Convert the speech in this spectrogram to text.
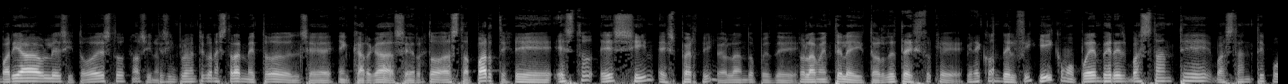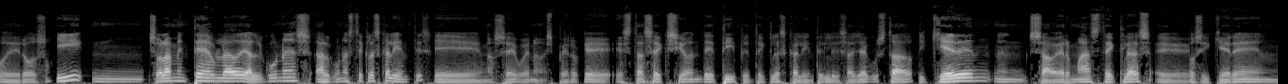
variables y todo esto, no, sino que simplemente con este método él se encarga de hacer toda esta parte. esto es sin experto, estoy hablando pues de solamente el editor de texto que viene con Delphi. Y como pueden ver es bastante bastante poderoso. Y mm, solamente he hablado de algunas algunas teclas calientes. Eh, no sé bueno espero que esta sección de tip de teclas calientes les haya gustado. Si quieren mm, saber más teclas eh, o si quieren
